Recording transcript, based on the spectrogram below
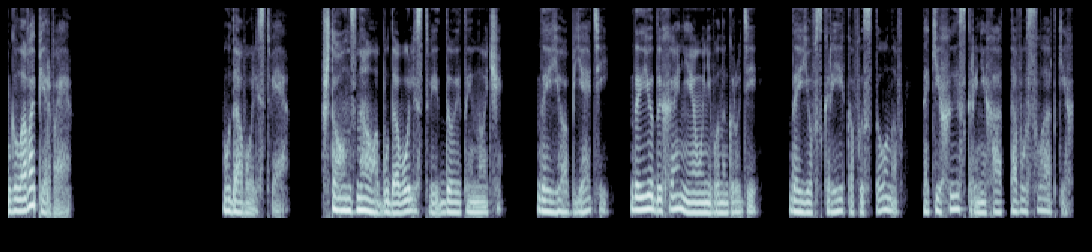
Глава первая. Удовольствие. Что он знал об удовольствии до этой ночи, до ее объятий, до ее дыхания у него на груди, до ее вскриков и стонов, таких искренних, а оттого сладких,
